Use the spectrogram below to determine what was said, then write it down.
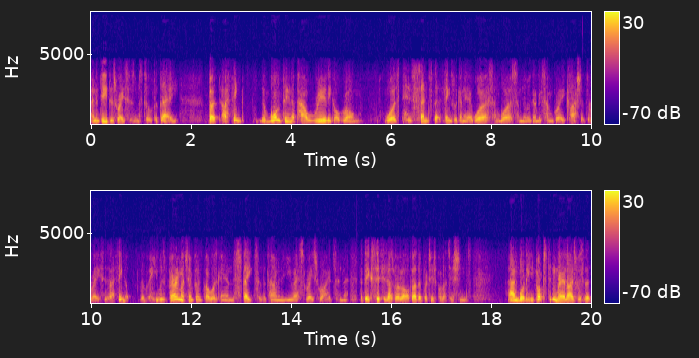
and indeed there's racism still today. But I think the one thing that Powell really got wrong was his sense that things were going to get worse and worse and there was going to be some great clash at the races. I think he was very much influenced by what was going on in the States at the time in the US race riots in the, the big cities, as were a lot of other British politicians. And what he perhaps didn't realize was that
